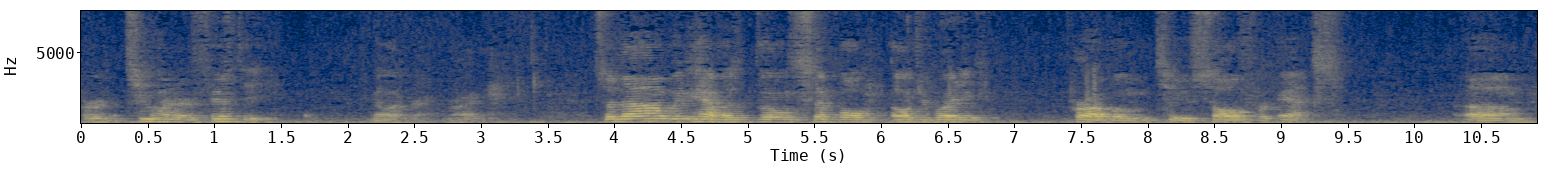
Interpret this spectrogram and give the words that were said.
per 250 milligram, right? So now we have a little simple algebraic problem to solve for x. Um,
